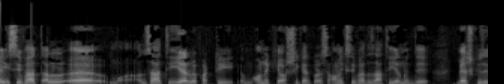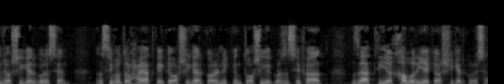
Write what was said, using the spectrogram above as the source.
এই সিফাত আল জাতিয়ার ব্যাপারটি অনেকে অস্বীকার করেছেন। অনেক সিফাত জাতিয়ার মধ্যে বেশ কিছু জিনিস অস্বীকার করেছেন। সিফাতুল হায়াতকে কেউ অস্বীকার করেনি, কিন্তু অস্বীকার করেছেন সিফাত জাতিয়া খাবরিয়াকে অস্বীকার করেছেন।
